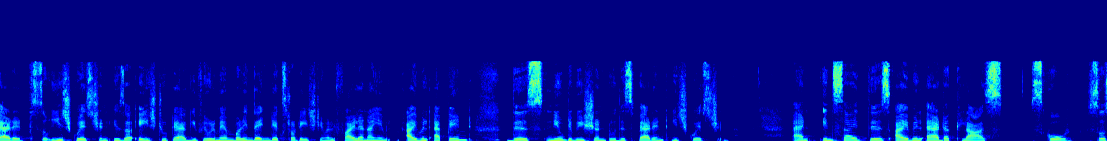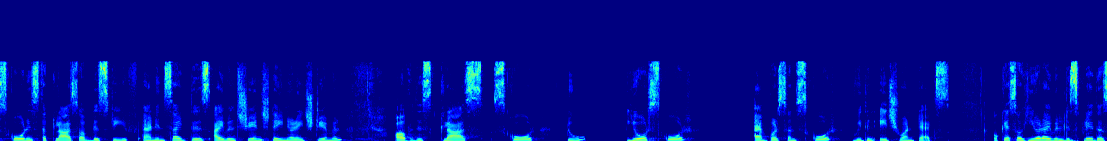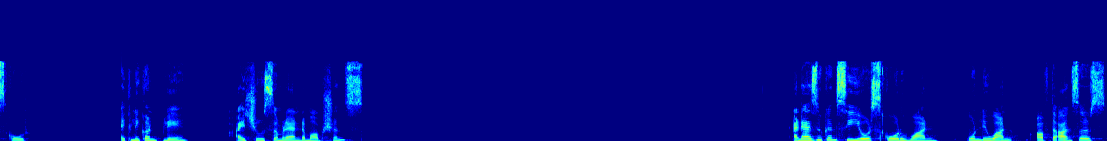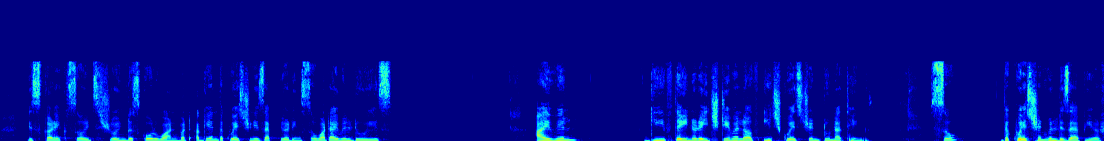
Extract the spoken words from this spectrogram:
parent so each question is a h2 tag if you remember in the index.html file and I, I will append this new division to this parent each question. And inside this I will add a class score. So score is the class of this div and inside this I will change the inner HTML of this class score to your score ampersand score within h1 tags. Okay so here I will display the score I click on play. I choose some random options. And as you can see your score 1. Only one of the answers is correct. So it's showing the score 1. But again the question is appearing. So what I will do is I will give the inner HTML of each question to nothing. So the question will disappear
